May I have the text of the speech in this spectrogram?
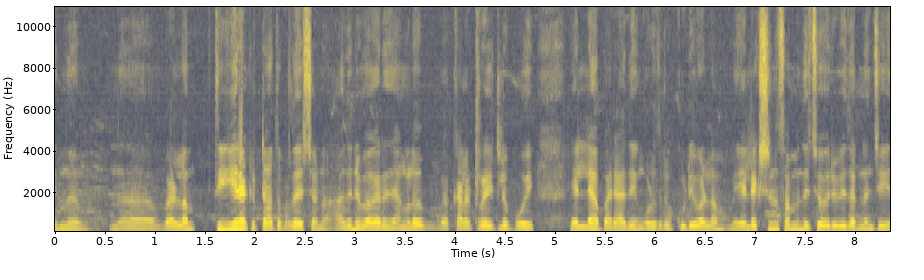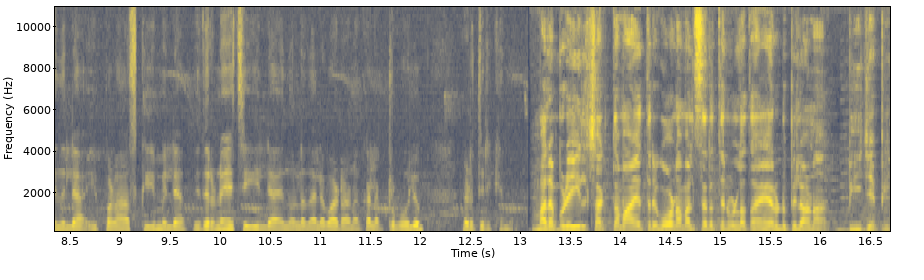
ഇന്ന് വെള്ളം തീരെ കിട്ടാത്ത പ്രദേശമാണ്. അതിന് പകരം ഞങ്ങൾ കളക്ടറേറ്റിൽ പോയി എല്ലാ പരാതിയും കൊടുത്തിട്ടും കുടിവെള്ളം ഇലക്ഷൻ സംബന്ധിച്ച് ഒരു വിതരണം ചെയ്യുന്നില്ല. ഇപ്പോൾ ആ സ്കീമില്ല വിതരണമേ ചെയ്യില്ല എന്നുള്ള നിലപാടാണ് കളക്ടർ പോലും എടുത്തിരിക്കുന്നത്. മലമ്പുഴയിൽ ശക്തമായ ത്രികോണ മത്സരത്തിനുള്ള തയ്യാറെടുപ്പിലാണ് ബി ജെ പി.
